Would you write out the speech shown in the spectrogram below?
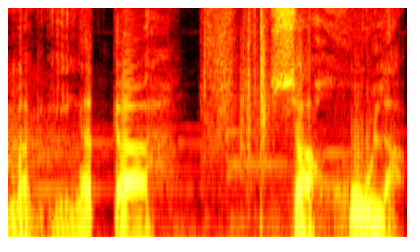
Mag-ingat ka sa hula.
